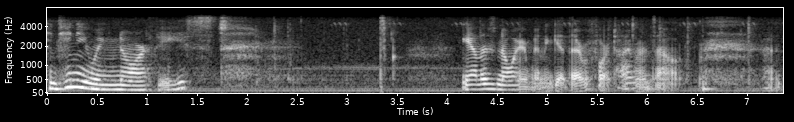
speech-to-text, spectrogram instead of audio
Continuing northeast. Yeah, there's no way I'm going to get there before time runs out. But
